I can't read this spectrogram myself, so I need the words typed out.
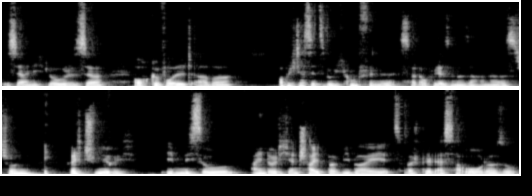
ist ja nicht logisch, ist ja auch gewollt, aber ob ich das jetzt wirklich gut finde, ist halt auch wieder so eine Sache. Ne? Das ist schon recht schwierig. Eben nicht so eindeutig entscheidbar wie bei zum Beispiel SHO oder so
